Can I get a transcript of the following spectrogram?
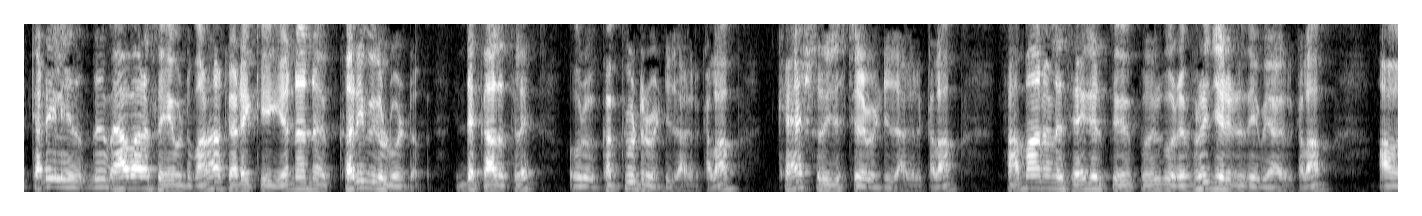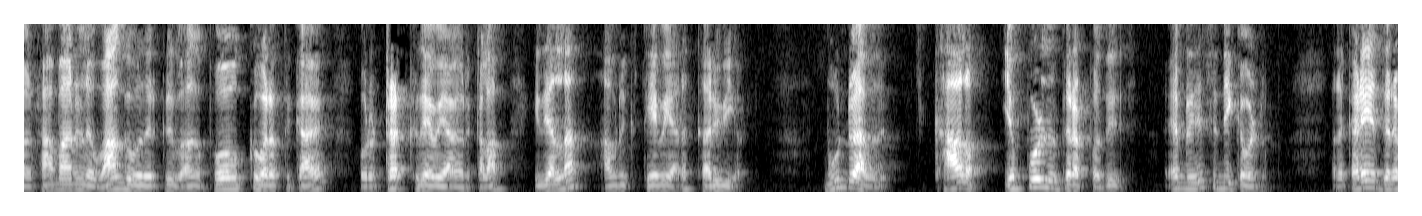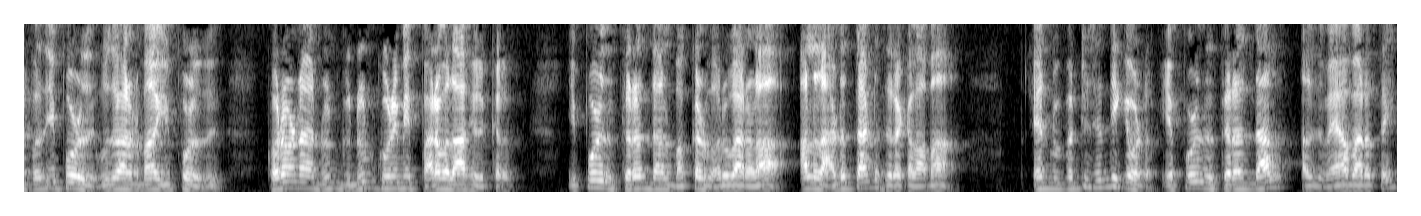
கடையில் இருந்து வியாபாரம் செய்ய வேண்டுமானால் கடைக்கு என்னென்ன கருவிகள் வேண்டும்? இந்த காலத்தில் ஒரு கம்ப்யூட்டர் வேண்டியதாக இருக்கலாம். கேஷ் ரிஜிஸ்டர் வேண்டியதாக இருக்கலாம். சாமான்களை சேகரித்து வைப்பதற்கு ஒரு ரெஃப்ரிஜரேட்டர் தேவையாக இருக்கலாம். அவன் சாமான்களை வாங்குவதற்கு வாங்க போக்குவரத்துக்காக ஒரு ட்ரக் தேவையாக இருக்கலாம். இதெல்லாம் அவனுக்கு தேவையான கருவிகள். மூன்றாவது காலம். எப்பொழுது திறப்பது என்பதை சிந்திக்க வேண்டும். அந்த கடையை திறப்பது இப்பொழுது. உதாரணமாக இப்பொழுது கொரோனா நுண் நுண்குழுமை பரவலாக இருக்கிறது. இப்பொழுது திறந்தால் மக்கள் வருவார்களா? அல்லது அடுத்த ஆண்டு திறக்கலாமா? என்பது பற்றி சிந்திக்க வேண்டும். எப்பொழுது திறந்தால் அது வியாபாரத்தை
